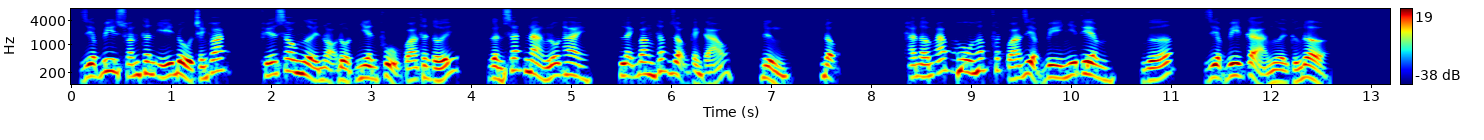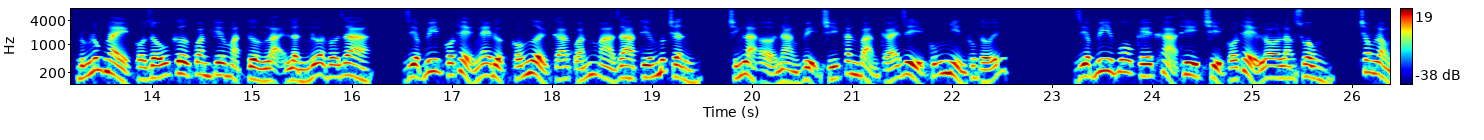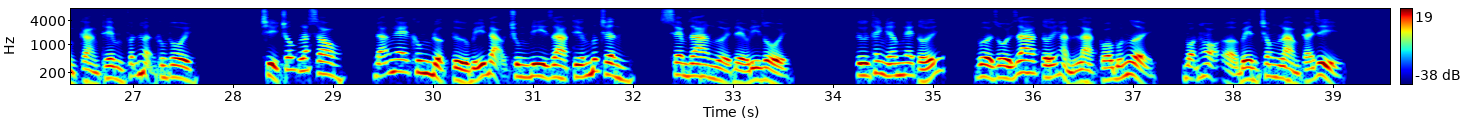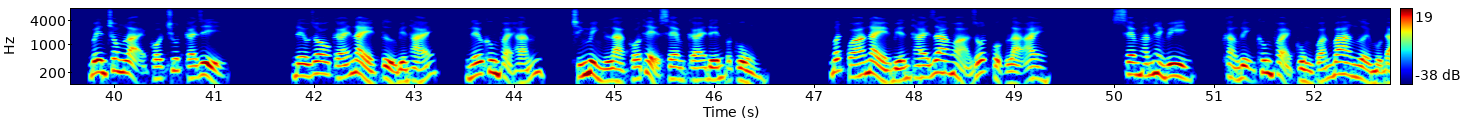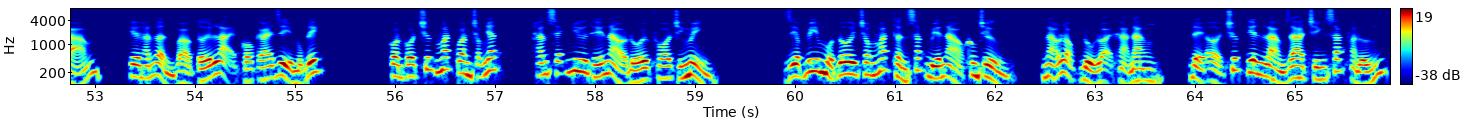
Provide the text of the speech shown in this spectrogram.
Diệp Vi xoắn thân ý đồ tránh thoát, phía sau người nọ đột nhiên phủ qua thân tới, gần sát nàng lỗ thai, lạnh băng thấp giọng cảnh cáo, đừng, động. Hắn ấm áp hô hấp phất quá Diệp Vi nhĩ tiêm, ngứa, Diệp Vi cả người cứng đờ. Đúng lúc này có dấu cơ quan kia mặt tường lại lần nữa vỡ ra, Diệp Vi có thể nghe được có người ca quán mà ra tiếng bước chân, chính là ở nàng vị trí căn bản cái gì cũng nhìn không tới. Diệp Vi vô kế khả thi chỉ có thể lo lắng xuông, trong lòng càng thêm phẫn hận không thôi. Chỉ chốc lát sau, đã nghe không được từ bí đạo trung đi ra tiếng bước chân, xem ra người đều đi rồi. Từ thanh âm nghe tới, vừa rồi ra tới hẳn là có bốn người, bọn họ ở bên trong làm cái gì? Bên trong lại có chút cái gì? Đều do cái này tử biến thái, nếu không phải hắn, chính mình là có thể xem cái đến tuật cùng. Bất quá này biến thái ra hỏa rốt cuộc là ai? Xem hắn hành vi, khẳng định không phải cùng quán ba người một đám, kia hắn ẩn vào tới lại có cái gì mục đích. Còn có trước mắt quan trọng nhất, hắn sẽ như thế nào đối phó chính mình. Diệp Vi một đôi trong mắt thần sắc biến ảo không chừng, não lọc đủ loại khả năng, để ở trước tiên làm ra chính xác phản ứng.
